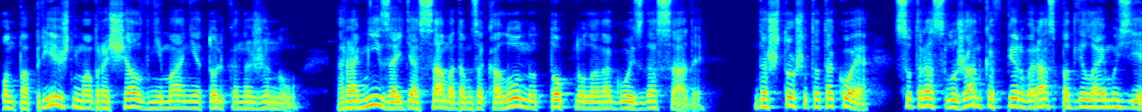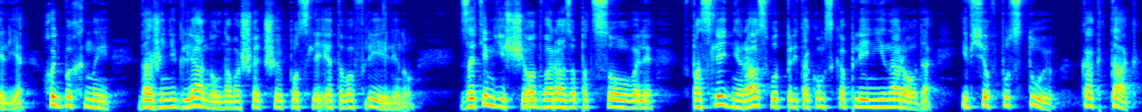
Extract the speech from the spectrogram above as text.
он по-прежнему обращал внимание только на жену. Рами, зайдя самодом за колонну, топнула ногой с досады. «Да что ж это такое? С утра служанка в первый раз подлила ему зелье, хоть бы хны, даже не глянул на вошедшую после этого фрейлину. Затем еще два раза подсовывали, в последний раз вот при таком скоплении народа, и все впустую. Как так?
